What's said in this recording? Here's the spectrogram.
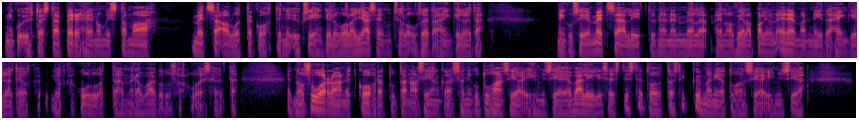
niin kuin yhteistä perheen omistamaa metsäaluetta kohti, niin yksi henkilö voi olla jäsen, mutta siellä on useita henkilöitä niin kuin siihen metsään liittyneenä, niin meillä, meillä on vielä paljon enemmän niitä henkilöitä, jotka, jotka kuuluvat tähän meidän vaikutusalueeseen. Että että me on suoraan nyt kohdattu tämän asian kanssa niin kuin tuhansia ihmisiä ja välillisesti sitten toivottavasti kymmeniä tuhansia ihmisiä.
